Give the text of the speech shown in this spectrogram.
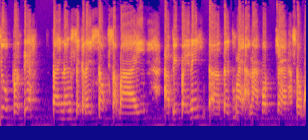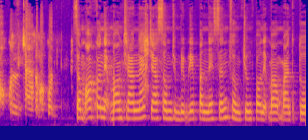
ជួបប្រទះតែនឹងសេចក្តីសុខសប្បាយពីពេលនេះទៅថ្ងៃអនាគតចាសូមអរគុណចាសូមអរគុណសូមអរគុណអ្នកបងច្រើនណាស់ចាសូមជម្រាបលាប៉ុណ្ណេះសិនសូមជូនពរអ្នកបងបានទទួល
